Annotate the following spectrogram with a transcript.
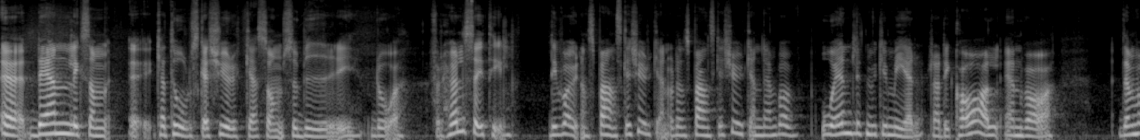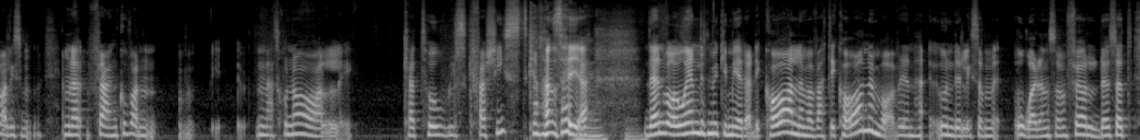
eh, den liksom, eh, katolska kyrka som Subiri då förhöll sig till, det var ju den spanska kyrkan. Och den spanska kyrkan den var oändligt mycket mer radikal än vad... Den var liksom, jag menar, Franco var national katolsk fascist kan man säga. Mm, mm. Den var oändligt mycket mer radikal än vad Vatikanen var här, under liksom åren som följde. Så att,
